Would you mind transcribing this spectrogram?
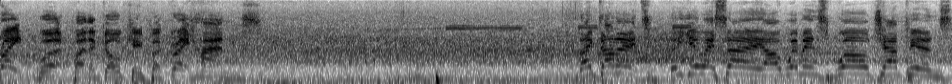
Great work by the goalkeeper, great hands. They've done it! The USA are women's world champions.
